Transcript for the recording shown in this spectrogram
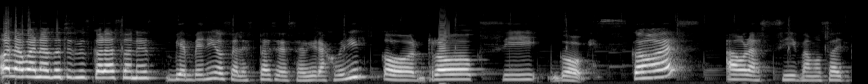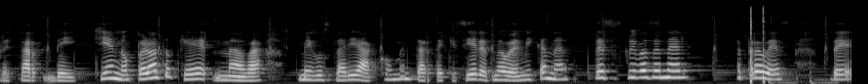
Hola, buenas noches mis corazones. Bienvenidos al espacio de Sabiduría Juvenil con Roxy Gómez. ¿Cómo ves? Ahora sí vamos a empezar de lleno, pero antes que nada me gustaría comentarte que si eres nuevo en mi canal, te suscribas en él a través de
